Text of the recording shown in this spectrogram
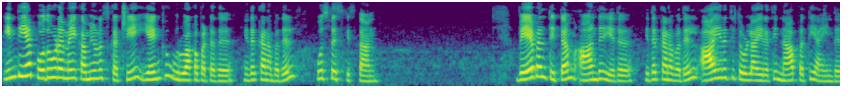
இந்திய பொதுவுடைமை கம்யூனிஸ்ட் கட்சி எங்கு உருவாக்கப்பட்டது? இதற்கான பதில் உஸ்பெஸ்கிஸ்தான். வேவல் திட்டம் ஆண்டு எது? இதற்கான பதில் ஆயிரத்தி தொள்ளாயிரத்தி நாற்பத்தி ஐந்து.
